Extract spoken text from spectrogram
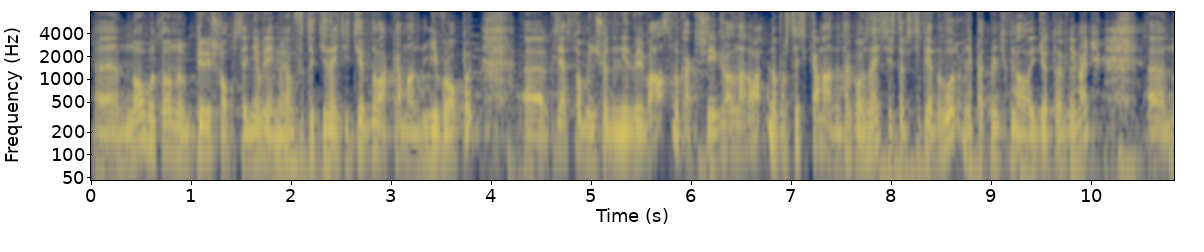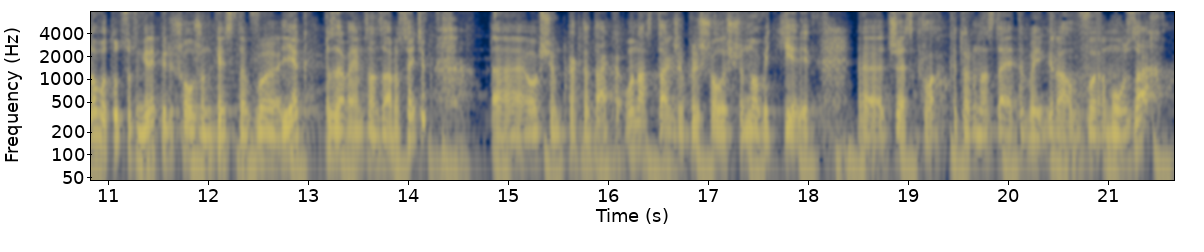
Э, но вот он перешел в последнее время в такие, знаете, tier-2 команды Европы, э, где особо ничего не добивался, ну как, играл нормально, но просто эти команды такого, знаете, второстепенного уровня, поэтому у них мало идет внимания. Э, но вот тут, собственно говоря, перешел уже наконец-то в LEC. Поздравляем Занзару с этим. Э, в общем, как-то так. У нас также пришел еще новый carry э, Jeskla, который у нас до этого играл в mouz ах.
